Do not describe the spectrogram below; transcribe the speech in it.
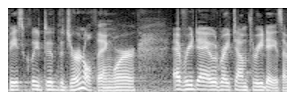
basically did the journal thing where every day I would write down three days. I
